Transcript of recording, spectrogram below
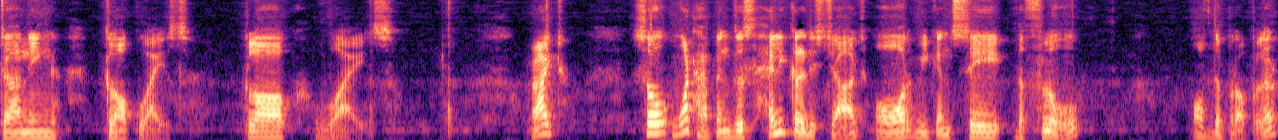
turning clockwise. Clockwise. Right? So what happens? This helical discharge or we can say the flow of the propeller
